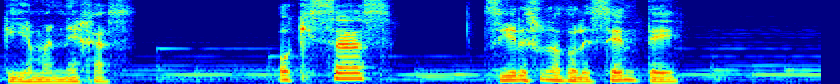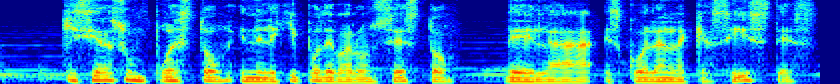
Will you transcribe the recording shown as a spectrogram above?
que ya manejas. O quizás si eres un adolescente, quisieras un puesto en el equipo de baloncesto de la escuela en la que asistes.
